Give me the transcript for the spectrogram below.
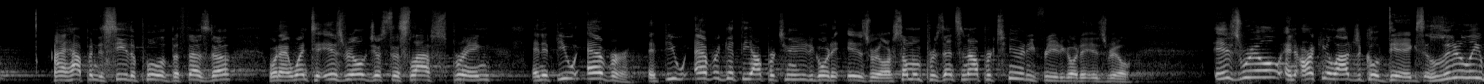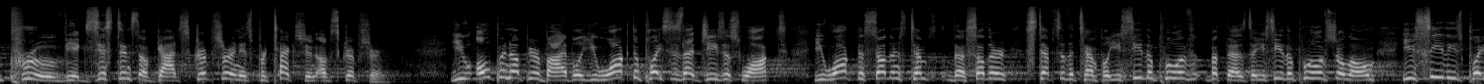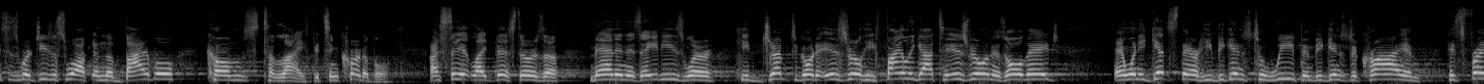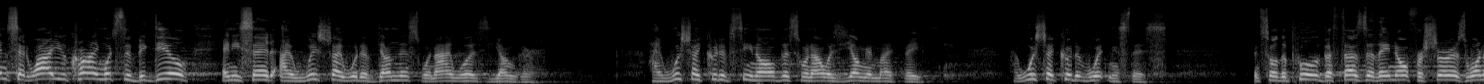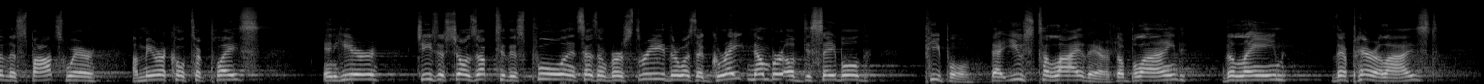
I happened to see the pool of Bethesda when I went to Israel just this last spring. And if you ever, if you ever get the opportunity to go to Israel, or someone presents an opportunity for you to go to Israel, Israel and archaeological digs literally prove the existence of God's scripture and his protection of scripture. You open up your Bible, you walk the places that Jesus walked, you walk the southern, temp- the southern steps of the temple, you see the pool of Bethesda, you see the pool of Siloam, you see these places where Jesus walked, and the Bible comes to life. It's incredible. I say it like this there was a man in his 80s where he dreamt to go to Israel. He finally got to Israel in his old age. And when he gets there, he begins to weep and begins to cry. And his friend said, Why are you crying? What's the big deal? And he said, I wish I would have done this when I was younger. I wish I could have seen all this when I was young in my faith. I wish I could have witnessed this. And so the pool of Bethesda, they know for sure, is one of the spots where a miracle took place. And here, Jesus shows up to this pool, and it says in verse 3 there was a great number of disabled people that used to lie there the blind, the lame, they're paralyzed.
